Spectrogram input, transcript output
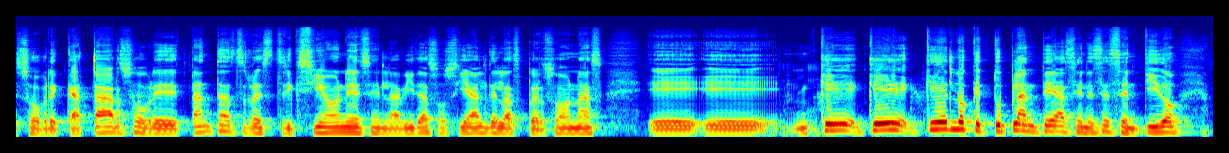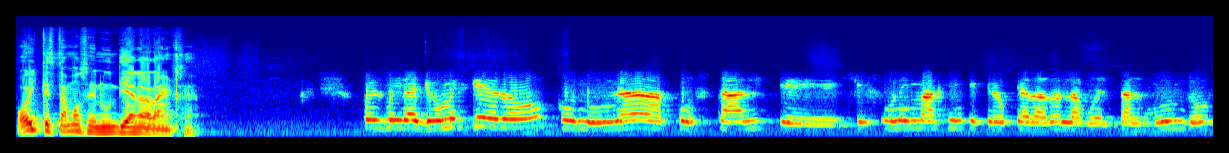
sobre Qatar, sobre tantas restricciones en la vida social de las personas? ¿qué, qué, qué es lo que tú planteas en ese sentido hoy que estamos en un día naranja? Pues mira, yo me quedo con una postal que, es una imagen que creo que ha dado la vuelta al mundo,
